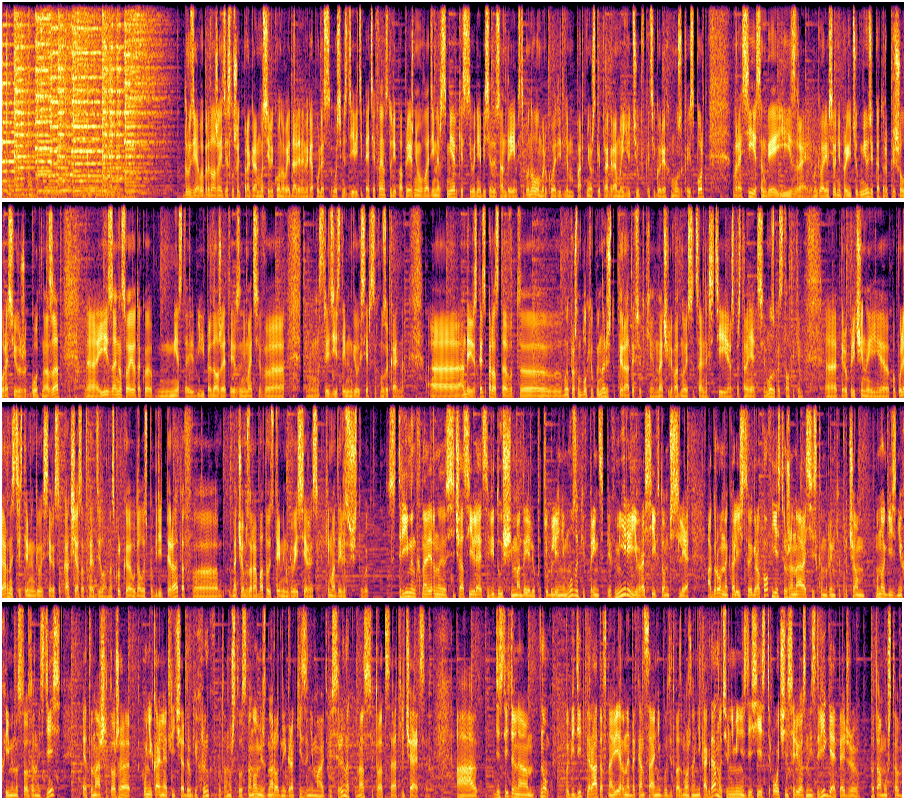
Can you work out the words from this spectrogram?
Друзья, вы продолжаете слушать программу «Силиконовые дали» на Мегаполис 89.5 FM. Эм. В студии по-прежнему Владимир Смеркис. Сегодня я беседую с Андреем Степуновым, руководителем партнерской программы YouTube в категориях «Музыка и спорт» в России, СНГ и Израиле. Мы говорим сегодня про YouTube Music, который пришел в Россию уже год назад э, и занял свое такое место и продолжает ее занимать в, среди стриминговых сервисов музыкальных. Э, Андрей, расскажите, пожалуйста, вот э, мы в прошлом блоке упомянули, что пираты все-таки начали в одной из социальных сетей распространять музыку, музыка стал таким э, первопричиной э, популярности стриминговых сервисов. Как сейчас обстоят дела? Насколько удалось победить пиратов? Э, на чем зарабатывают стриминговые сервисы? Какие модели существуют? Стриминг, наверное, сейчас является ведущей моделью потребления музыки, в принципе, в мире и в России в том числе. Огромное количество игроков есть уже на российском рынке, причем многие из них именно созданы здесь. Это наше тоже уникальное отличие от других рынков, потому что в основном международные игроки занимают весь рынок, у нас ситуация отличается. А, действительно, ну, победить пиратов, наверное, до конца не будет возможно никогда, но тем не менее здесь есть очень серьезные сдвиги, опять же, потому что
